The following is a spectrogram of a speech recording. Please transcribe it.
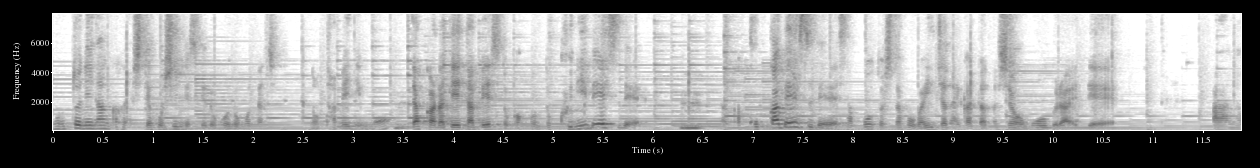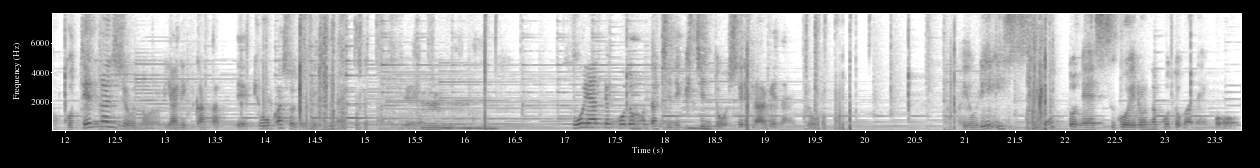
う本当になんかしてほしいんですけど子どもたちのためにも。うん。だからデータベースとか本当国ベースでうんなんか国家ベースでサポートした方がいいんじゃないかって私は思うぐらいであの古典ラジオのやり方って教科書でできないことなので、うん。こうやって子どもたちにきちんと教えてあげないとなんかよりもっとねすごいいろんなことがねこ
